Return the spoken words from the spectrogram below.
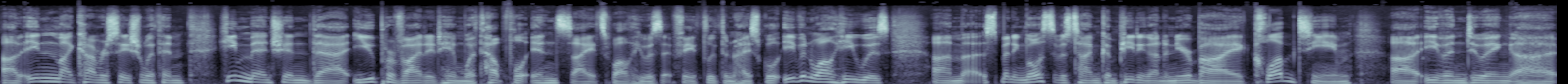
Uh, in my conversation with him, he mentioned that you provided him with helpful insights while he was at Faith Lutheran High School, even while he was um, spending most of his time competing on a nearby club team, uh, even doing uh,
